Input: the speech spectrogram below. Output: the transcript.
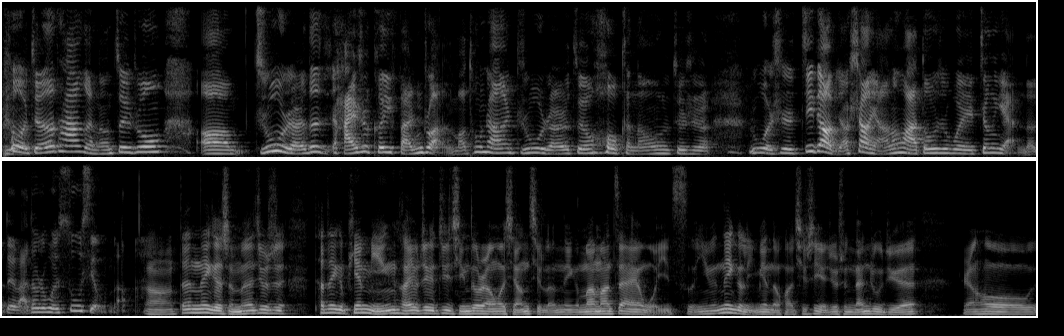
我觉得他可能最终，呃，植物人的还是可以反转的嘛。通常植物人最后可能就是，如果是基调比较上扬的话，都是会睁眼的，对吧？都是会苏醒的。啊，但那个什么，就是他那个片名还有这个剧情，都让我想起了那个《妈妈再爱我一次》，因为那个里面的话，其实也就是男主角。然后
